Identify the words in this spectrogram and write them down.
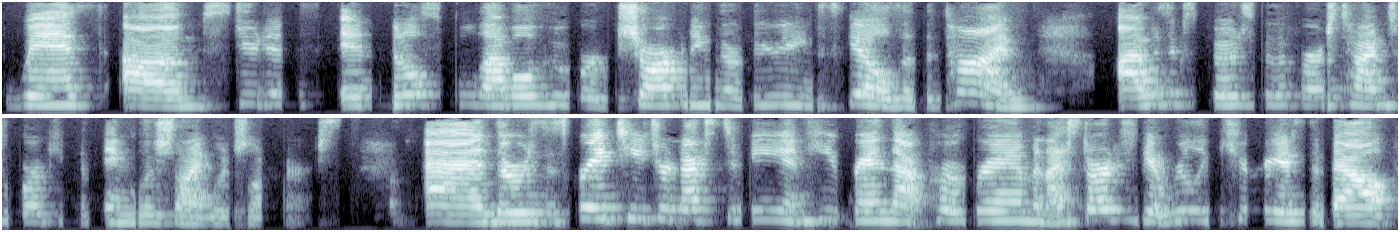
with um, students in middle school level who were sharpening their reading skills at the time, I was exposed for the first time to working with English language learners. And there was this great teacher next to me, and he ran that program. And I started to get really curious about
